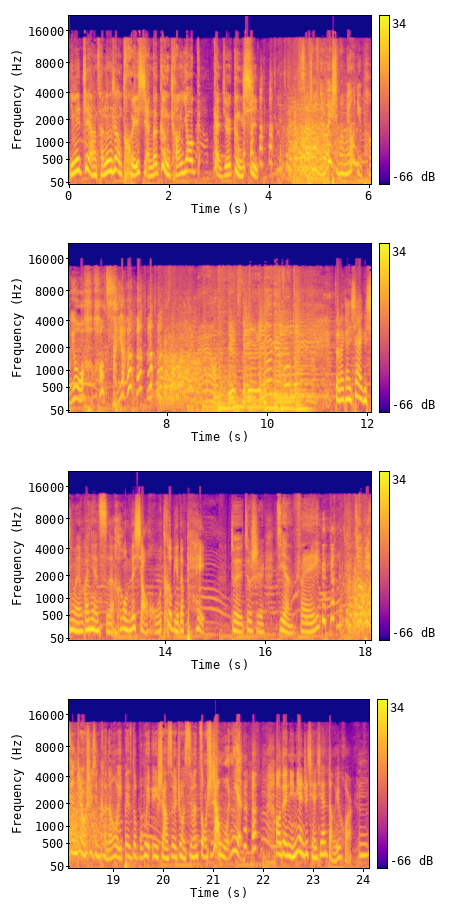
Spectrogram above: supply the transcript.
因为这样才能让腿显得更长，腰感。觉更细。小赵，你为什么没有女朋友？我好好奇呀。再来看下一个新闻，关键词和我们的小胡特别的配。对，就是减肥。就毕竟这种事情，可能我一辈子都不会遇上，所以这种新闻总是让我念。哦，对你念之前先等一会儿。嗯，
